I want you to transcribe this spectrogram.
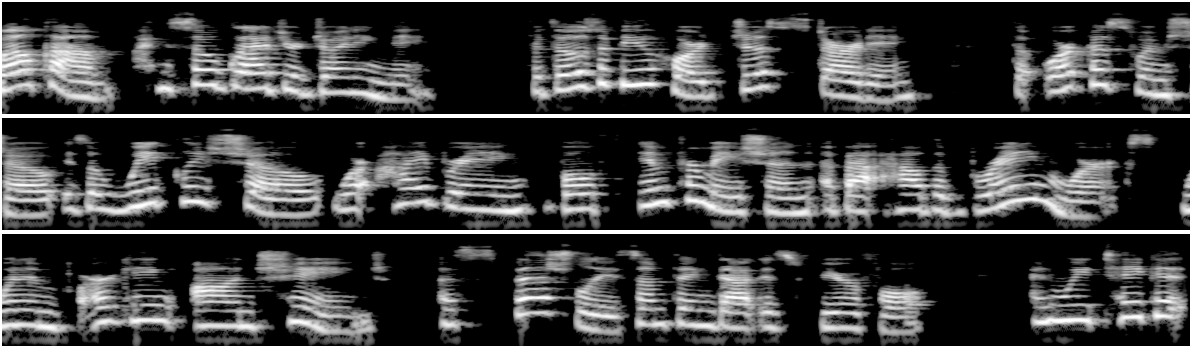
Welcome. I'm so glad you're joining me. For those of you who are just starting, the Orca Swim Show is a weekly show where I bring both information about how the brain works when embarking on change, especially something that is fearful, and we take it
